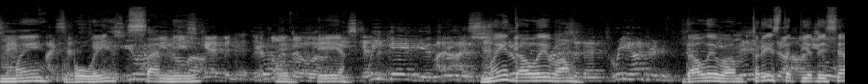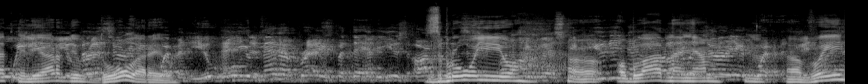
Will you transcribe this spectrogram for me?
Ми були самі. І, і ми дали вам дали вам 350 мільярдів доларів. зброєю, е, обладнанням. Е, Ви,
